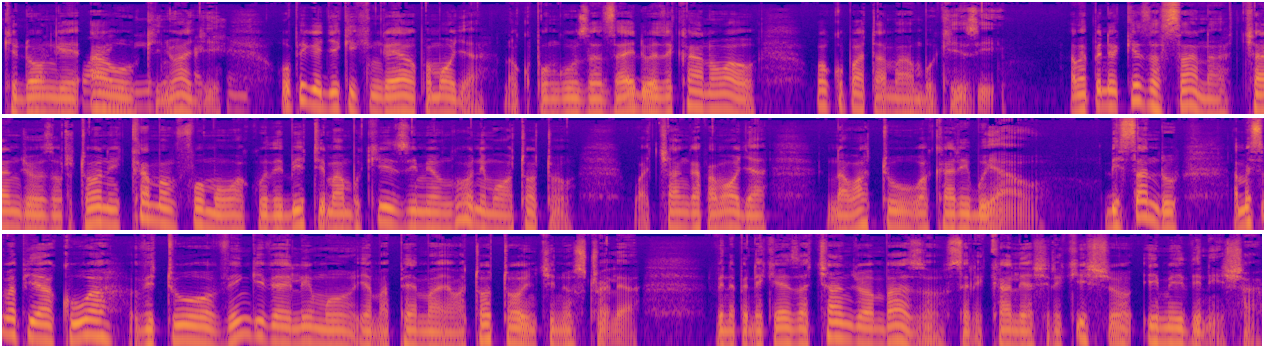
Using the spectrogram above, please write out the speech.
kidonge au kinywaji hupiga jeki kinga yao pamoja na kupunguza zaidi uwezekano wao wa kupata maambukizi. Amependekeza sana chanjo za utotoni kama mfumo wa kudhibiti maambukizi miongoni mwa watoto wachanga pamoja na watu wa karibu yao. Bisandu amesema pia kuwa vituo vingi vya elimu ya mapema ya watoto nchini Australia vinapendekeza chanjo ambazo serikali ya shirikisho imeidhinisha.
